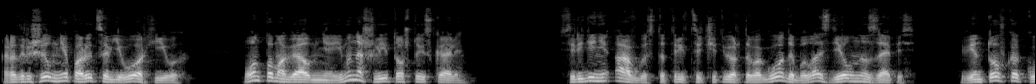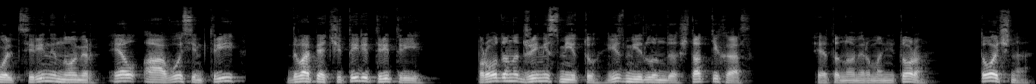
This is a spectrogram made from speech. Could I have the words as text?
разрешил мне порыться в его архивах. Он помогал мне, и мы нашли то, что искали. В середине августа 1934 года была сделана запись, Винтовка Кольт, серийный номер LA83-25433. Продана Джимми Смиту из Мидленда, штат Техас. Это номер монитора? Точно.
